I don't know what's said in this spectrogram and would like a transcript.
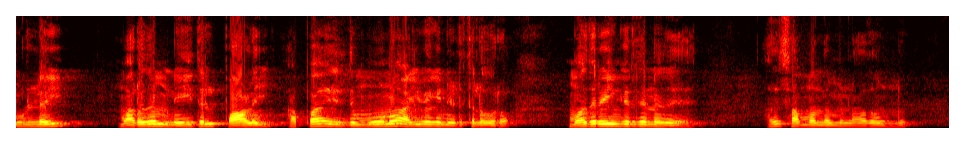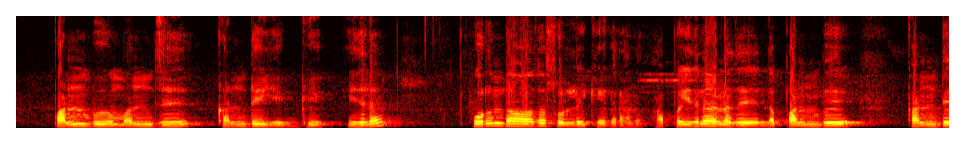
முல்லை மருதம் நெய்தல் பாலை. அப்போ இது மூணும் ஐவகை நிலத்தில் வரும். மதுரைங்கிறது என்னது? அது சம்மந்தம் இல்லாத ஒன்று பண்பு மஞ்சு கண்டு எஃகு இதில் பொருந்தாத சொல்லி கேட்குறாங்க அப்போ இதெல்லாம் என்னது? இந்த பண்பு கண்டு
